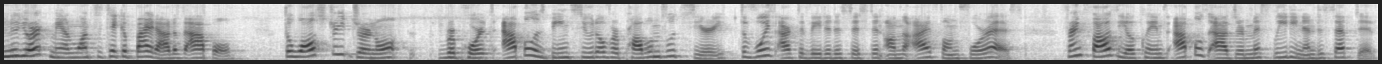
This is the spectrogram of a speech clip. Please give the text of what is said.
New York man wants to take a bite out of Apple. The Wall Street Journal reports Apple is being sued over problems with Siri, the voice activated assistant on the iPhone 4S. Frank Fazio claims Apple's ads are misleading and deceptive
